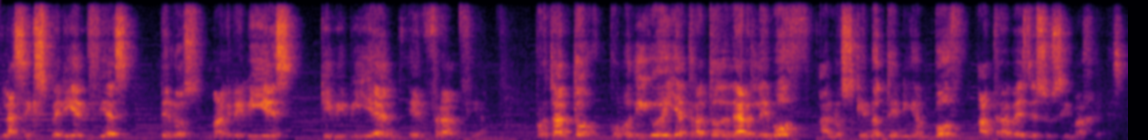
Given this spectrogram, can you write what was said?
las experiencias de los magrebíes que vivían en Francia. Por tanto, como digo, ella trató de darle voz a los que no tenían voz a través de sus imágenes.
